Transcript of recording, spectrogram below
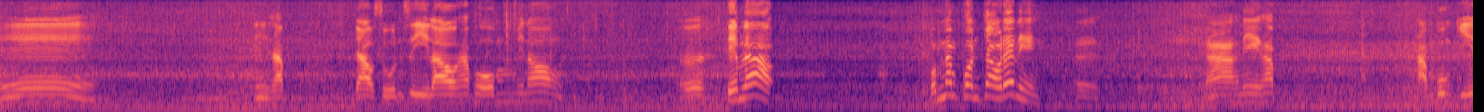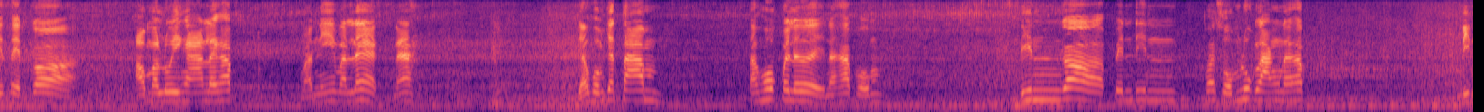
นี่นี่ครับ เจ้าศูนย์สี่เราครับผมพี่น้อง เออ เต็มแล้ว ผมนำกลเจ้าได้นี่ เออ อ่านี่ครับทำบุงกีเสร็จก็เอามาลุยงานเลยครับ วันนี้วันแรกนะ เดี๋ยวผมจะตามตะฮกไปเลยนะครับผม ดินก็เป็นดินผสมลูกลังนะครับ ดิน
